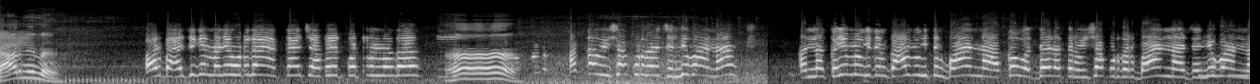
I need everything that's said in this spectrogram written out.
ಯಾರು ನೀನು? ಅವ್ರ ಬಾಜುಗಿನ ಮನೆ ಹುಡುಗ ಅಕ್ಕ ಚಾಕ್ಲೇಟ್ ಕೊಟ್ರ ನನಗ ಹಾಂ ಅಕ್ಕ ವಿಷ ಕುಡ್ದಾರ ಜಲ್ದಿ ಬಾ ಅಣ್ಣ. ಅಣ್ಣ ಕೈ ಮುಗಿತೀನಿ ಕಾಲು ಮುಗಿತೀನಿ ಬಾ ಅಣ್ಣ. ಅಕ್ಕ ಒದ್ದಾಡತ್ತಾರ ವಿಷ ಕುಡ್ದಾರ ಬಾ ಅಣ್ಣ ಜಲ್ದಿ ಬಾ ಅಣ್ಣ.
